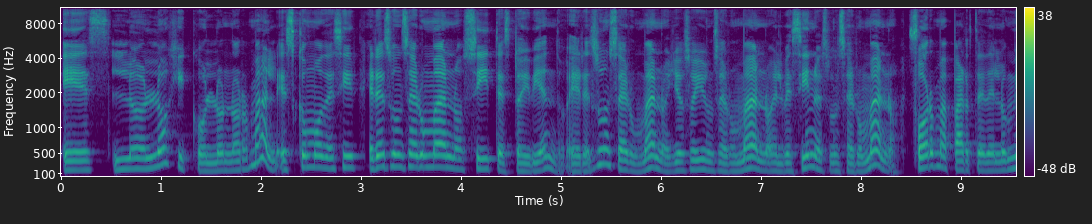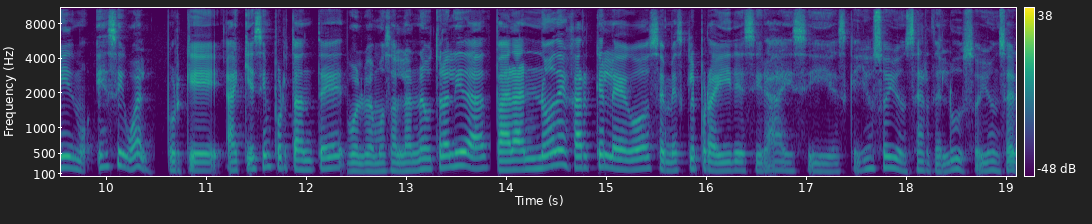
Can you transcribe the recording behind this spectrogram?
es lo lógico, lo normal. Es como decir, eres un ser humano, sí, te estoy viendo, eres un ser humano, yo soy un ser humano, el vecino es un ser humano, forma parte de lo mismo, es igual, porque aquí es importante, volvemos a la neutralidad, para no dejar que el ego se mezcle por ahí y decir, ay, sí, es que yo soy un ser de luz soy un ser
